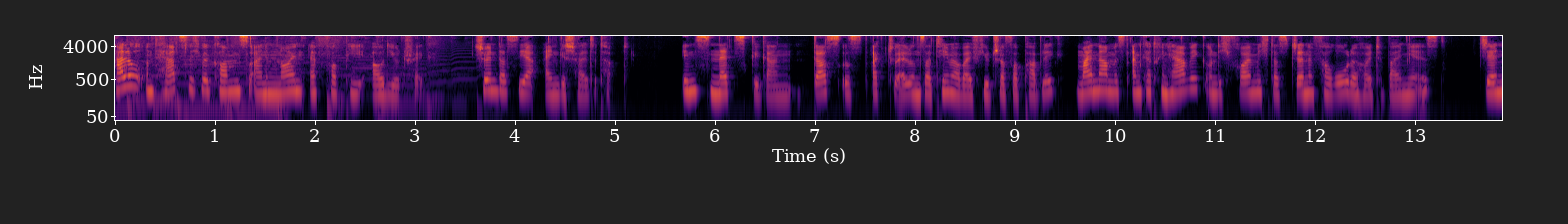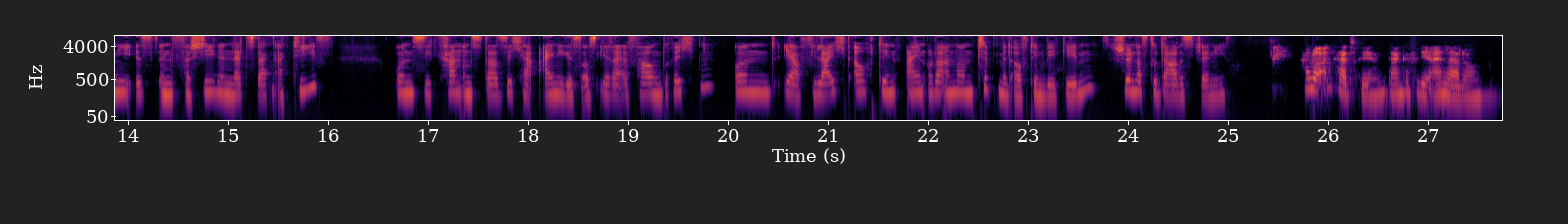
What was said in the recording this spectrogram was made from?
Hallo und herzlich willkommen zu einem neuen FVP Audio-Track. Schön, dass ihr eingeschaltet habt. Ins Netz gegangen. Das ist aktuell unser Thema bei Future for Public. Mein Name ist Ann-Kathrin Herwig und ich freue mich, dass Jennifer Rode heute bei mir ist. Jenny ist in verschiedenen Netzwerken aktiv und sie kann uns da sicher einiges aus ihrer Erfahrung berichten und ja, vielleicht auch den ein oder anderen Tipp mit auf den Weg geben. Schön, dass du da bist, Jenny. Hallo Ann-Kathrin, danke für die Einladung.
